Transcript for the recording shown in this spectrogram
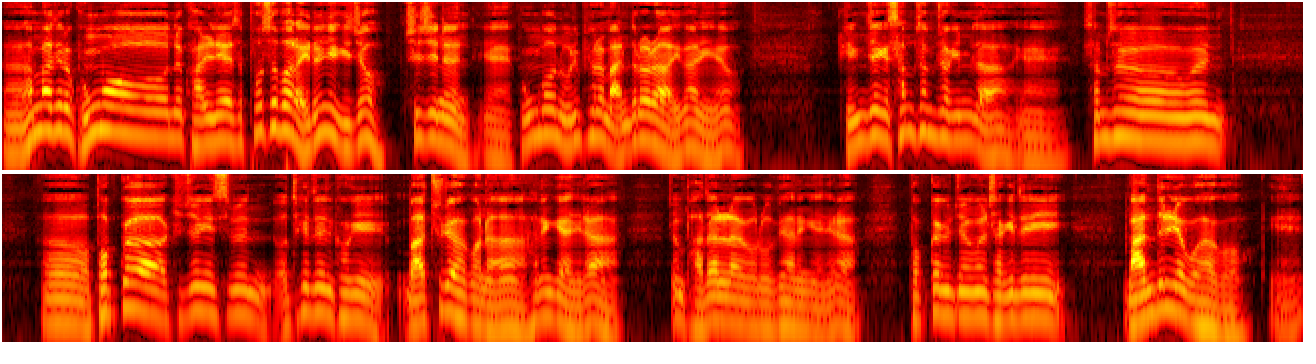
어, 한마디로 공무원을 관리해서 포섭하라 이런 얘기죠. 취지는, 예, 공무원 우리 표를 만들어라 이거 아니에요. 굉장히 삼성적입니다. 예. 삼성은, 어, 법과 규정이 있으면 어떻게든 거기 맞추려 하거나 하는 게 아니라 좀 봐달라고 로비하는 게 아니라 법과 규정을 자기들이 만들려고 하고, 예.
